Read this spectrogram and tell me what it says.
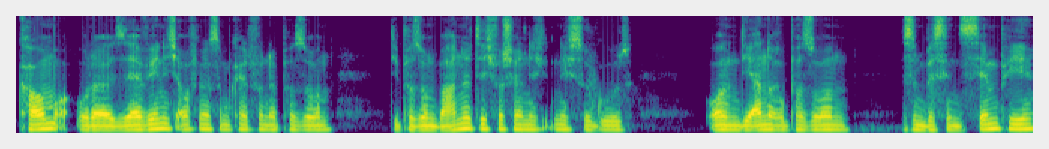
kaum oder sehr wenig Aufmerksamkeit von der Person. Die Person behandelt dich wahrscheinlich nicht so gut. Und die andere Person ist ein bisschen simpy,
